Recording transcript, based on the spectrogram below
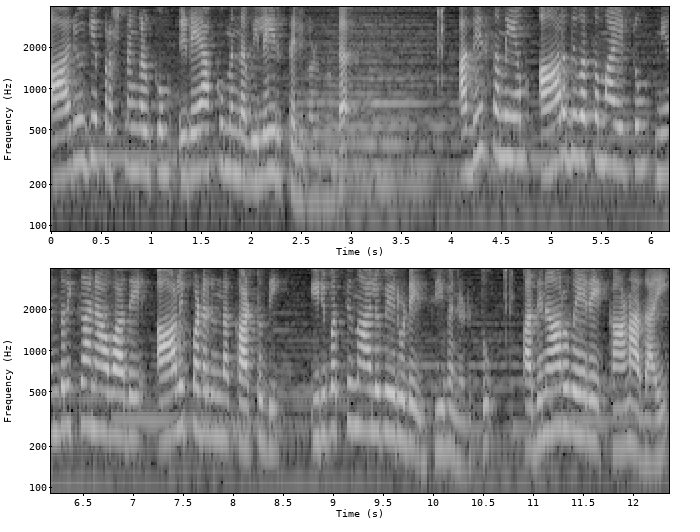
ആരോഗ്യ പ്രശ്നങ്ങൾക്കും ഇടയാക്കുമെന്ന വിലയിരുത്തലുകളുമുണ്ട്. അതേസമയം ആറ് ദിവസമായിട്ടും നിയന്ത്രിക്കാനാവാതെ ആളിപ്പടരുന്ന കാട്ടുതീ ഇരുപത്തിനാല് പേരുടെ ജീവനെടുത്തു. പതിനാറ് പേരെ കാണാതായി.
